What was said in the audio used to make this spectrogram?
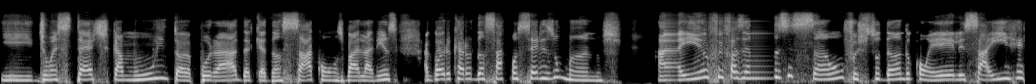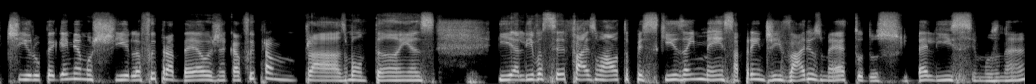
e de uma estética muito apurada, que é dançar com os bailarinos, agora eu quero dançar com seres humanos. Aí eu fui fazendo transição, fui estudando com ele, saí em retiro, peguei minha mochila, fui para a Bélgica, fui para as montanhas, e ali você faz uma alta pesquisa imensa, aprendi vários métodos belíssimos, né?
